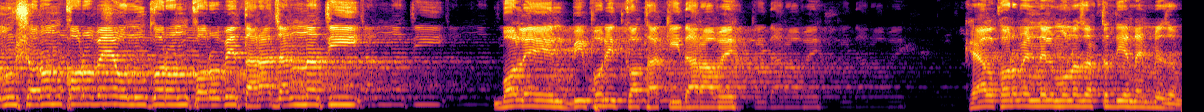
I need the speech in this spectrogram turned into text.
অনুসরণ করবে, অনুকরণ করবে, তারা জান্নাতি। বলেন, বিপরীত কথা কি দাঁড়াবে? খেয়াল করবেন, নেল মোনাজারটা দিয়ে নামে যাব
